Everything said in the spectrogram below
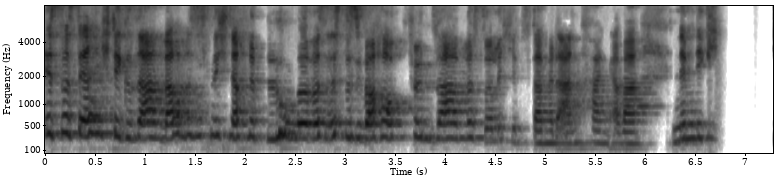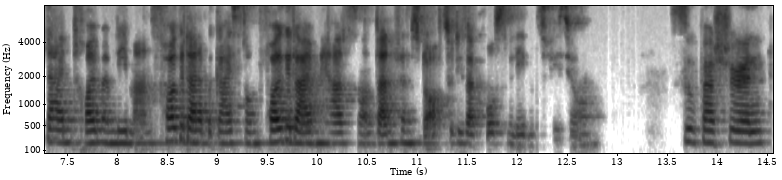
ist das der richtige Samen? Warum ist es nicht noch eine Blume? Was ist das überhaupt für ein Samen? Was soll ich jetzt damit anfangen? Aber nimm die kleinen Träume im Leben an, folge deiner Begeisterung, folge deinem Herzen und dann findest du auch zu dieser großen Lebensvision. Super schön.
